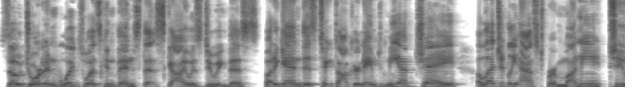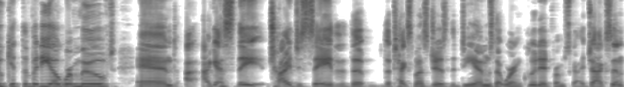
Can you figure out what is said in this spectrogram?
So Jordyn Woods was convinced that Skai was doing this. But again, this TikToker named Mia J allegedly asked for money to get the video removed. And I, I guess they tried to say that the, the text messages, the DMs that were included from Skai Jackson,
